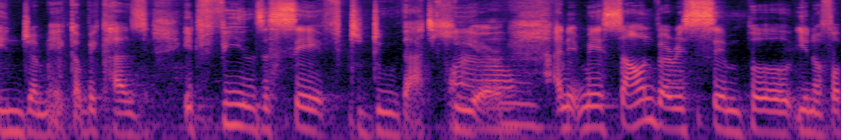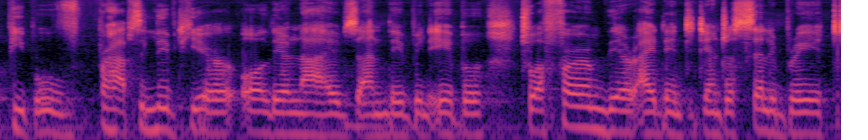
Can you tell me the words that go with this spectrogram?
in Jamaica because it feels safe to do that here. Wow. And it may sound very simple, you know, for people who've perhaps lived here all their lives and they've been able to affirm their identity and just celebrate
